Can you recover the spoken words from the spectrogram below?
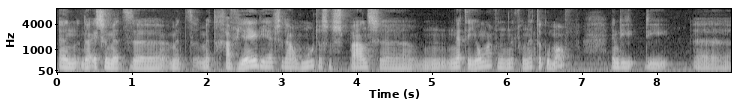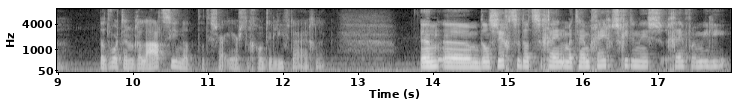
En daar is ze met, uh, met, met Javier, die heeft ze daar ontmoet. Is een Spaanse nette jongen, van, van nette komaf. En die, die, dat wordt een relatie, dat, dat is haar eerste grote liefde eigenlijk. En um, dan zegt ze dat ze geen, met hem geen geschiedenis, geen familie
